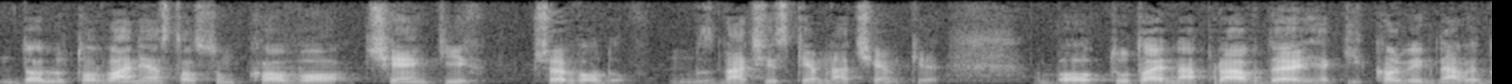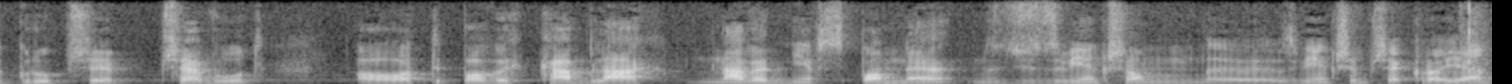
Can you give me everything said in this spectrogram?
do lutowania stosunkowo cienkich przewodów z naciskiem na cienkie, bo tutaj naprawdę jakikolwiek nawet grubszy przewód o typowych kablach, nawet nie wspomnę, z, większą, e, z większym przekrojem,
